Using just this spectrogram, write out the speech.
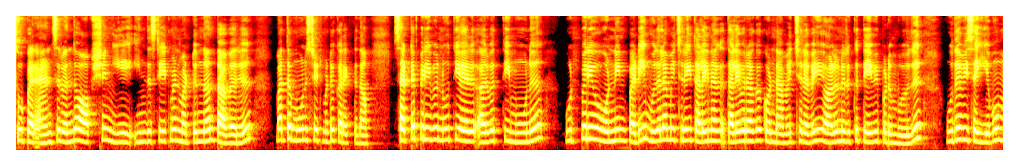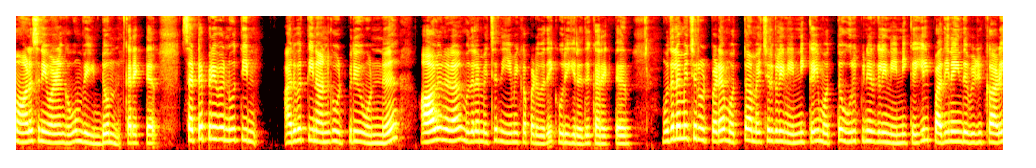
சூப்பர் ஆன்சர் வந்து ஆப்ஷன் ஏ இந்த ஸ்டேட்மெண்ட் மட்டும்தான் தவறு. மற்ற மூணு ஸ்டேட்மெண்ட்டும் கரெக்டு தான். சட்டப்பிரிவு நூற்றி அறு அறுபத்தி மூணு. உட்பிரிவு ஒன்றின் படி முதலமைச்சரை தலைநக தலைவராக கொண்ட அமைச்சரவை ஆளுநருக்கு தேவைப்படும் போது உதவி செய்யவும் ஆலோசனை வழங்கவும் வேண்டும். கரெக்டு சட்டப்பிரிவு நூற்றி அறுபத்தி நான்கு உட்பிரிவு ஒன்று ஆளுநரால் முதலமைச்சர் நியமிக்கப்படுவதை கூறுகிறது. கரெக்டு முதலமைச்சர் உட்பட மொத்த அமைச்சர்களின் எண்ணிக்கை மொத்த உறுப்பினர்களின் எண்ணிக்கையில் பதினைந்து விழுக்காடை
